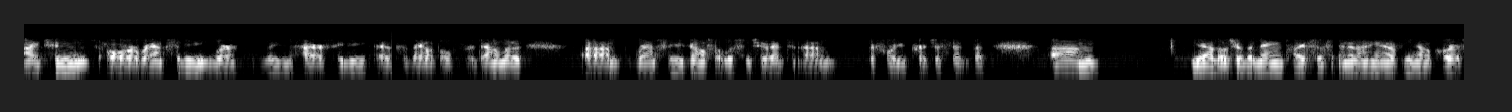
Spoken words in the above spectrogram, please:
iTunes or Rhapsody, where the entire CD is available for download. Um, Rhapsody, you can also listen to it um, before you purchase it, but um, yeah, those are the main places. And then I have, you know, of course,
